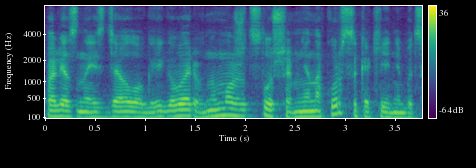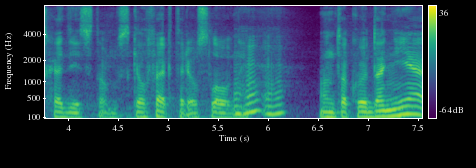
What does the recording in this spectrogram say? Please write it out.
полезное из диалога и говорю, ну, может, слушай, мне на курсы какие-нибудь сходить, там, в Skill Factory условно. Uh-huh, uh-huh. Он такой, да не,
